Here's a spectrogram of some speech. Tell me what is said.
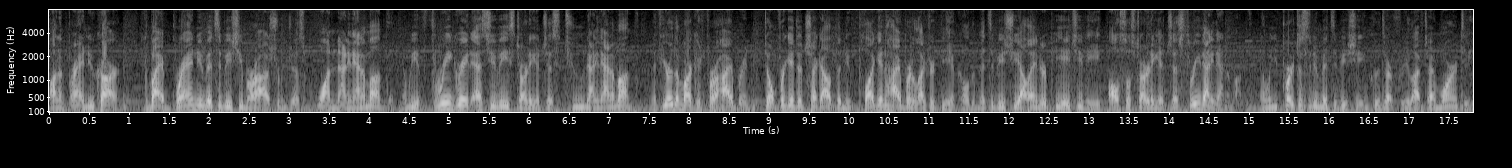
on a brand new car. You can buy a brand new Mitsubishi Mirage from just 199 a month. And we have three great SUVs starting at just 299 a month. And if you're in the market for a hybrid, don't forget to check out the new plug-in hybrid electric vehicle, the Mitsubishi Outlander PHEV, also starting at just 399 a month. And when you purchase a new Mitsubishi, it includes our free lifetime warranty.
